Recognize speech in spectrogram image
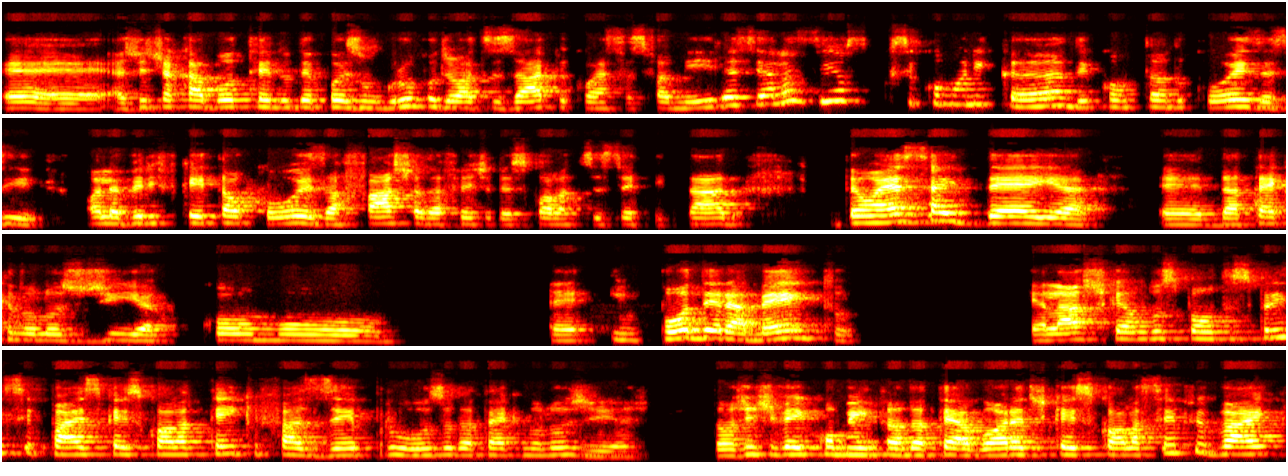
É, a gente acabou tendo depois um grupo de WhatsApp com essas famílias e elas iam se comunicando e contando coisas e, olha, verifiquei tal coisa, a faixa da frente da escola precisa ser pintada. Então, essa ideia é, da tecnologia como é, empoderamento, ela acho que é um dos pontos principais que a escola tem que fazer para o uso da tecnologia. Então, a gente veio comentando até agora de que a escola sempre vai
